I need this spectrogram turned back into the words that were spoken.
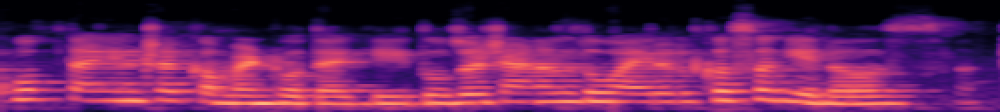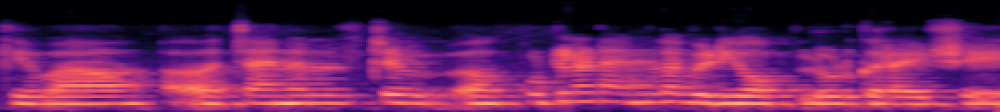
खूप ताईंच्या कमेंट होत्या की तुझं चॅनल तू व्हायरल कसं केलंस? किंवा चॅनलचे कुठल्या टाईमला व्हिडिओ अपलोड करायचे?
